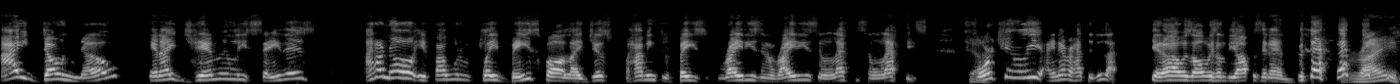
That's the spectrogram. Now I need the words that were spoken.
I don't know, and I genuinely say this. I don't know if I would have played baseball, like just having to face righties and righties and lefties and lefties. Yeah. Fortunately, I never had to do that. You know, I was always on the opposite end. right.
